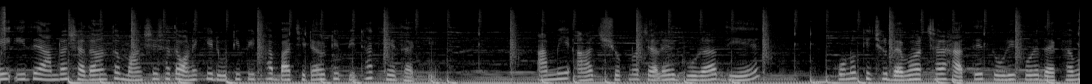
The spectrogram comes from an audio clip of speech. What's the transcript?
এই ঈদে আমরা সাধারণত মাংসের সাথে অনেকেই রুটি পিঠা বা ছিটা রুটি পিঠা খেয়ে থাকি। আমি আজ শুকনো চালের গুঁড়া দিয়ে কোনো কিছুর ব্যবহার ছাড়া হাতে তৈরি করে দেখাবো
